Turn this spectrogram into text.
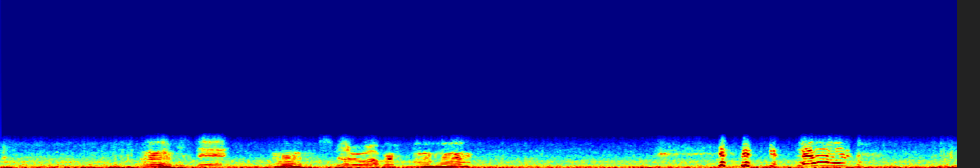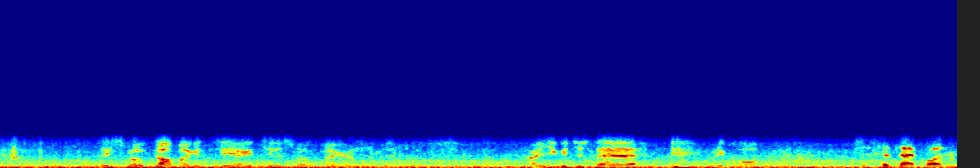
Mm. Is that Mm. smell the rubber? Mm-hmm. they smoked up. I can see. I can see the smoke fire a little bit. All right, you could just uh, what do you call it? Just hit that button.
